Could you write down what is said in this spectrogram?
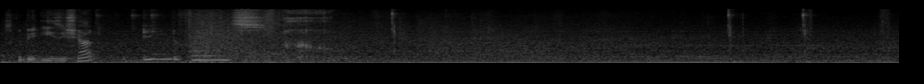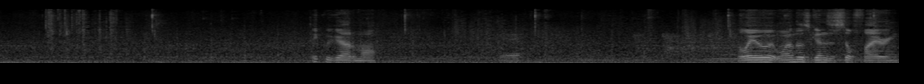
This could be an easy shot. In the face. I think we got them all. Yeah. Oh, wait, wait, one of those guns is still firing.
